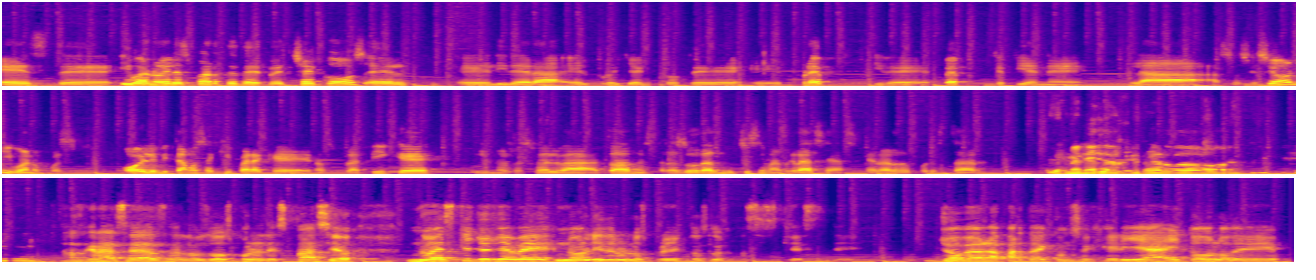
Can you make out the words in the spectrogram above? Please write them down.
Este, y bueno, él es parte de, Checos, él eh, lidera el proyecto de PrEP y de PEP que tiene la asociación. Y bueno, pues hoy lo invitamos aquí para que nos platique y nos resuelva todas nuestras dudas. Muchísimas gracias, Gerardo, por estar Bienvenido, Gerardo. Muchas gracias a los dos por el espacio. No es que yo lleve, no lidero los proyectos, lo que pasa es que este, yo veo la parte de consejería y todo lo de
